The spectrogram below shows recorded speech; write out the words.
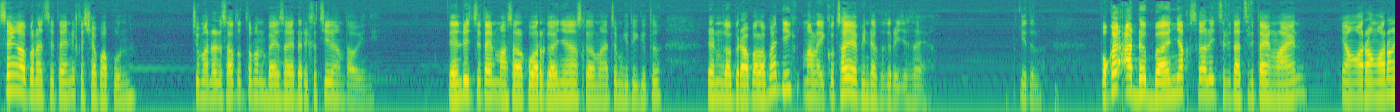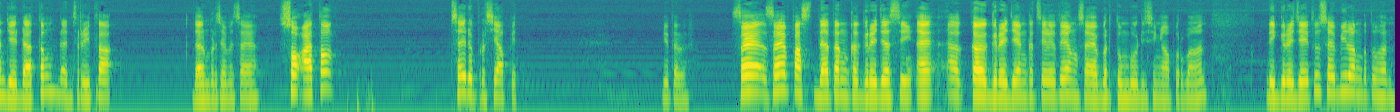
saya nggak pernah cerita ini ke siapa pun, cuma ada satu teman baik saya dari kecil yang tahu ini. Dan dia ceritain masalah keluarganya, segala macam gitu-gitu. Dan nggak berapa lama dia malah ikut saya pindah ke gereja saya. Gitu loh. Pokoknya ada banyak sekali cerita-cerita yang lain yang orang-orang jadi datang dan cerita dan bersama saya. So atau saya udah persiapin. Gitu loh. Saya saya pas datang ke gereja sing eh, eh ke gereja yang kecil itu yang saya bertumbuh di Singapura banget di gereja itu saya bilang ke Tuhan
